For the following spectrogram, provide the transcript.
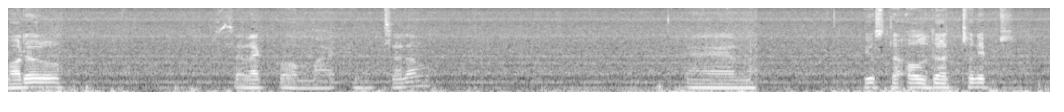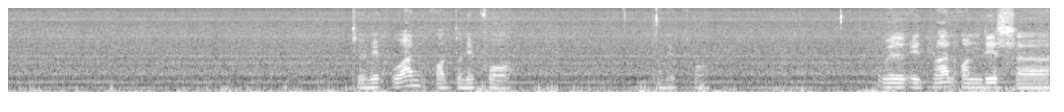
module select from my channel and use the older turnip turnip 1 or turnip 4 turnip 4 will it run on this uh,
